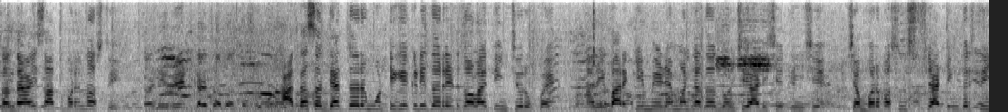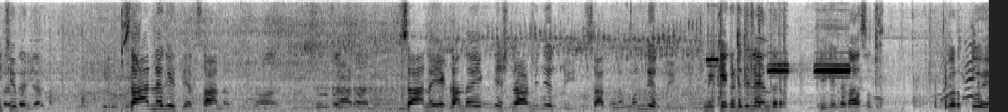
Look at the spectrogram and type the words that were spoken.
संध्याकाळी सातपर्यंत असते. आणि रेट काय चालू आहे आता? सध्या तर मोठी खेकडीचा रेट चालू आहे तीनशे रुपये. आणि बारकी मिडियम म्हटलं तर दोनशे अडीचशे तीनशे. शंभरपासून स्टार्टिंग तर तीनशे पर्यंत. सहा नग येतात सहा नग. सहा नग. एखादा एक एक्स्ट्रा आम्ही देतोय. सात नग म्हणून देतोय. मी खेकडे दिल्यानंतर खेकडा असं करतोय.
